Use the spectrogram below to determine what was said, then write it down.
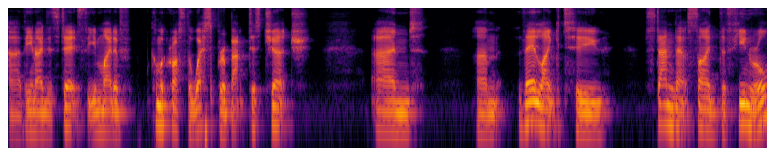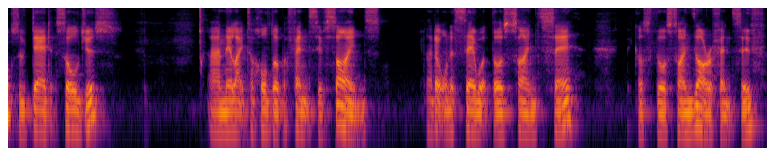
uh, the United States that you might have come across, the Westboro Baptist Church, and um, they like to stand outside the funerals of dead soldiers, and they like to hold up offensive signs. I don't want to say what those signs say because those signs are offensive,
